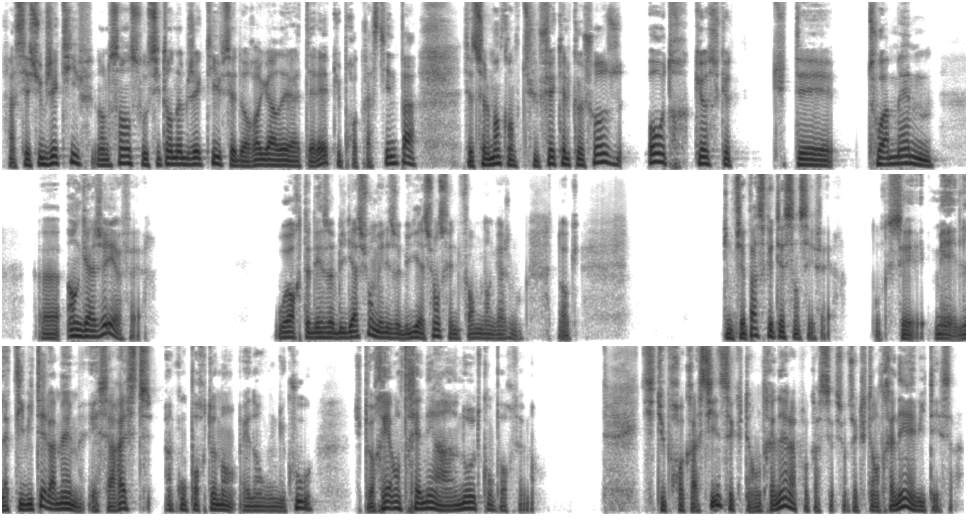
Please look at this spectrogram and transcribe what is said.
enfin c'est subjectif dans le sens où si ton objectif c'est de regarder la télé tu procrastines pas. C'est seulement quand tu fais quelque chose autre que ce que tu t'es toi-même euh, engagé à faire. Ou alors tu as des obligations mais les obligations c'est une forme d'engagement. Donc tu ne fais pas ce que tu es censé faire. Donc c'est mais l'activité est la même et ça reste un comportement. Et donc du coup tu peux réentraîner à un autre comportement si tu procrastines, c'est que tu t'es entraîné à la procrastination, c'est que tu t'es entraîné à éviter ça,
